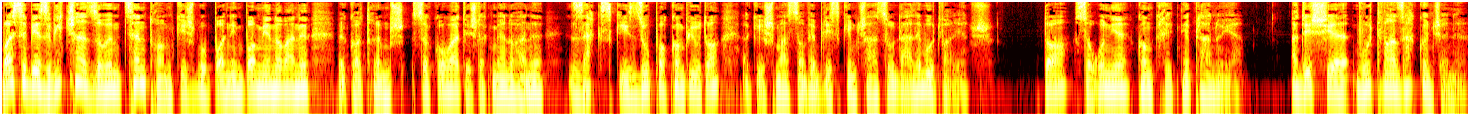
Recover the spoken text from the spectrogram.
Właśnie zwyczajowym centrum, kiż był po nim pomienowany, w kotrymż Sokoła też tak mianowany zakski superkomputer, a kiż ma we bliskim czasu dalej utwarzać. To Sorunie konkretnie planuje. A gdyż je utwar zakończony,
